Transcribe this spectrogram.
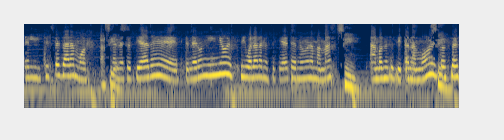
el chiste es dar amor. Así la es. necesidad de tener un niño es igual a la necesidad de tener una mamá. Sí, Ambos necesitan amor, Sí. entonces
